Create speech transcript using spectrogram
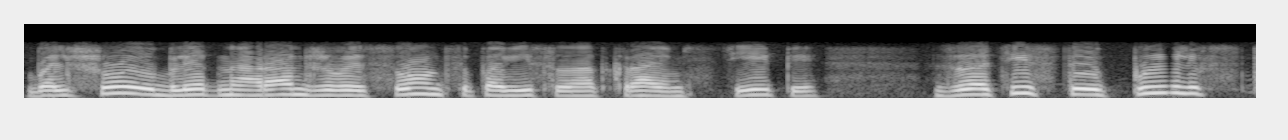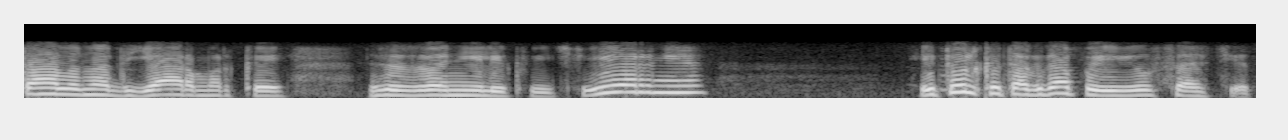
Большое бледно-оранжевое солнце повисло над краем степи, золотистая пыль встала над ярмаркой, зазвонили к вечерне, и только тогда появился отец.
